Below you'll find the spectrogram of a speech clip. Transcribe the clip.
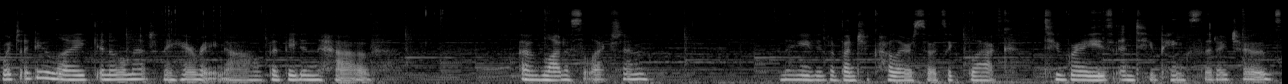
which I do like, and it'll match my hair right now, but they didn't have a lot of selection. And I needed a bunch of colors, so it's like black, two grays, and two pinks that I chose.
